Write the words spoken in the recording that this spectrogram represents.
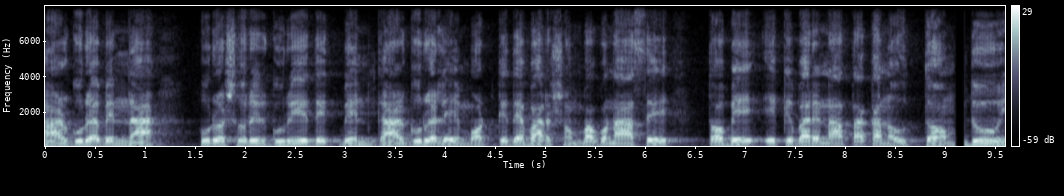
গাঁড় ঘুরাবেন না, পুরো শরীর ঘুরিয়ে দেখবেন। গাঁড় ঘুরালে মটকে দেবার সম্ভাবনা আছে, তবে একেবারে না তাকানো উত্তম। দুই,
